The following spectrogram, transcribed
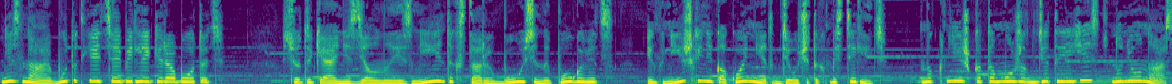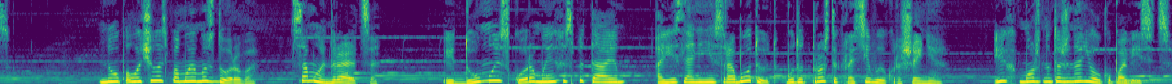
Не знаю, будут ли эти обереги работать. Все-таки они сделаны из ниток, старых бусин и пуговиц. И книжки никакой нет, где учат их мастерить. Но книжка-то, может, где-то и есть, но не у нас. Но получилось, по-моему, здорово. Самой нравится. И думаю, скоро мы их испытаем. А если они не сработают, будут просто красивые украшения. Их можно даже на елку повесить.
